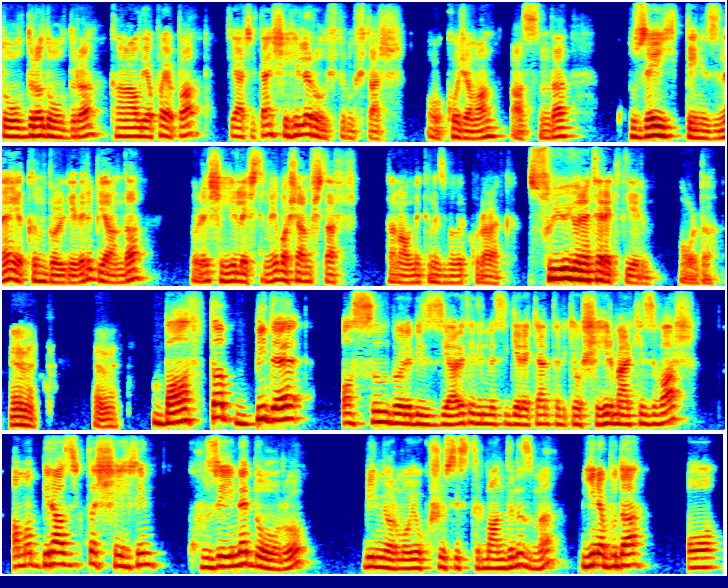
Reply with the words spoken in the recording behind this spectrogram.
doldura doldura kanal yapa yapa gerçekten şehirler oluşturmuşlar. O kocaman aslında Kuzey Denizi'ne yakın bölgeleri bir anda böyle şehirleştirmeyi başarmışlar. Kanal mekanizmaları kurarak. Suyu yöneterek diyelim orada. Evet, evet. Bath'ta bir de asıl böyle bir ziyaret edilmesi gereken tabii ki o şehir merkezi var. Ama birazcık da şehrin kuzeyine doğru bilmiyorum o yokuşu siz tırmandınız mı? Yine bu da o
